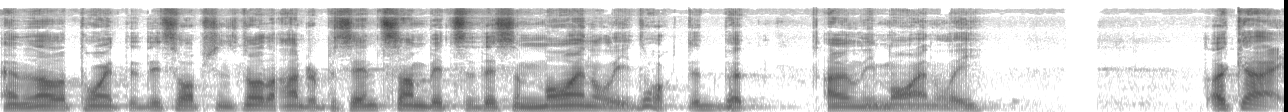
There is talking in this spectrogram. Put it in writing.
And another point that this option is not 100%. Some bits of this are minorly doctored, but only minorly. Okay,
